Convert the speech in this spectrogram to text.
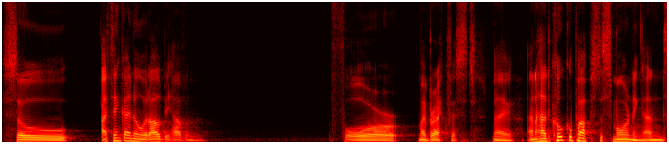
So I think I know what I'll be having for my breakfast now. And I had Cocoa Pops this morning, and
